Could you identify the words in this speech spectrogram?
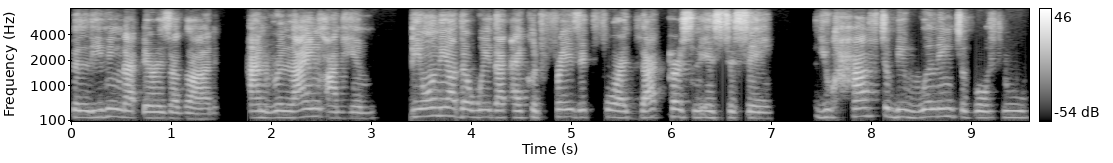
believing that there is a God and relying on Him, the only other way that I could phrase it for that person is to say, you have to be willing to go through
